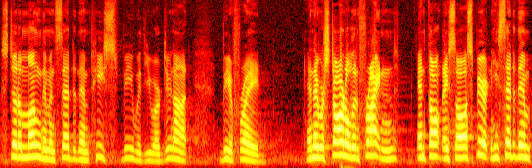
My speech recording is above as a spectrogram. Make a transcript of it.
stood among them and said to them, Peace be with you, or do not be afraid. And they were startled and frightened and thought they saw a spirit. And he said to them,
